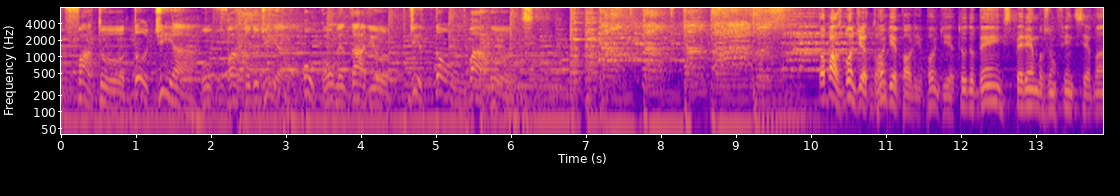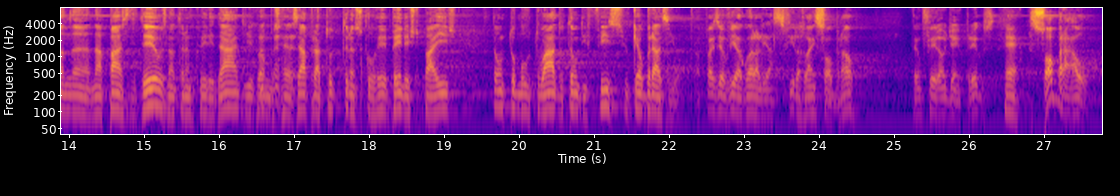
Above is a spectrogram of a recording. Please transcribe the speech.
O fato do dia, o fato do dia, o comentário de Tom Barros. Tom Barros, bom dia, Tom. Bom dia, Paulinho. Bom dia. Tudo bem? Esperemos um fim de semana na paz de Deus, na tranquilidade. Vamos rezar para tudo transcorrer bem neste país tão tumultuado, tão difícil que é o Brasil. Rapaz, eu vi agora ali as filas lá em Sobral. Tem um feirão de empregos. É. Sobral.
